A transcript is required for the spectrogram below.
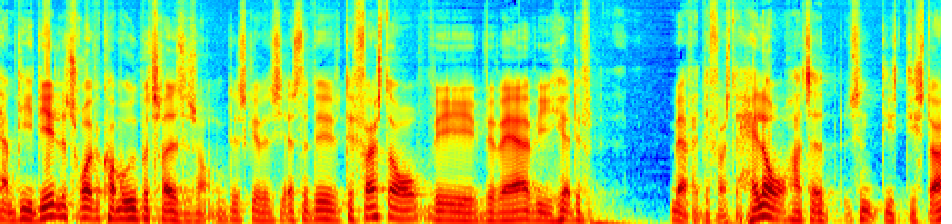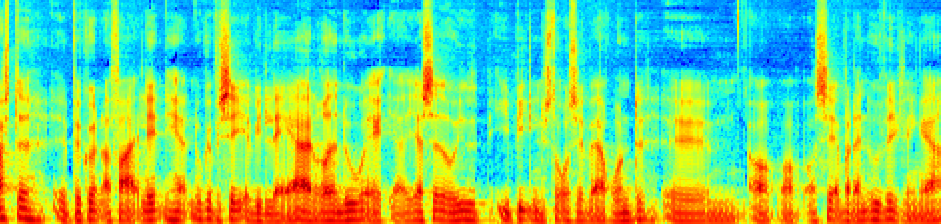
jamen, det ideelle tror jeg, vi kommer ud på tredje sæson. Det skal jeg sige. Altså, det, det første år vil, vil være, at vi her, det, i hvert fald det første halvår, har taget sådan de, de største øh, begynderfejl ind her. Nu kan vi se, at vi lærer allerede nu. Jeg, jeg sidder ude i bilen stort set hver runde øh, og, og, og ser, hvordan udviklingen er.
